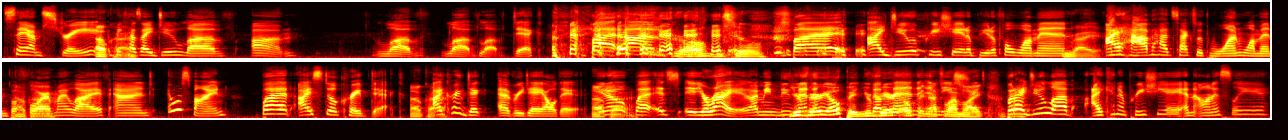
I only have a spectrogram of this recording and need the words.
say I'm straight Okay. because I do love um. Love, love, love, dick, but um, girl? Me too. but I do appreciate a beautiful woman. Right. I have had sex with one woman before Okay. in my life, and it was fine. But I still crave dick. Okay. I crave dick every day, all day. You know, but it's you're right. I mean, these You're men, very open. You're very open. That's these why I'm like, streets- But. I do love. I can appreciate, and honestly,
